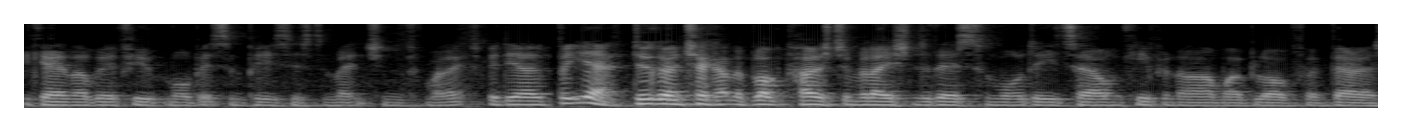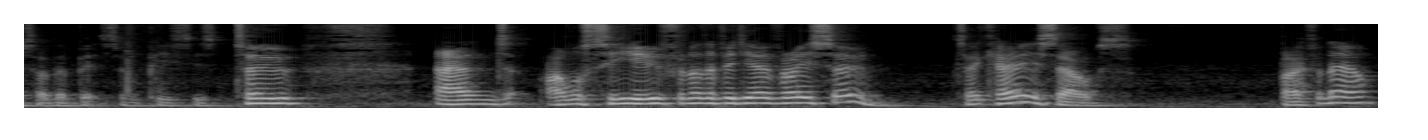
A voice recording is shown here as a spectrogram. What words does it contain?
Again, there'll be a few more bits and pieces to mention for my next video. But yeah, do go and check out the blog post in relation to this for more detail and keep an eye on my blog for various other bits and pieces too. And I will see you for another video very soon. Take care of yourselves. Bye for now.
